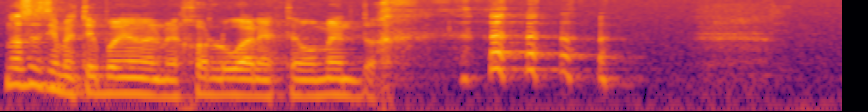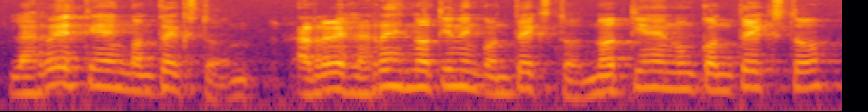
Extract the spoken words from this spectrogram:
No sé si me estoy poniendo en el mejor lugar en este momento. las redes tienen contexto. Al revés, las redes no tienen contexto. No tienen un contexto.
